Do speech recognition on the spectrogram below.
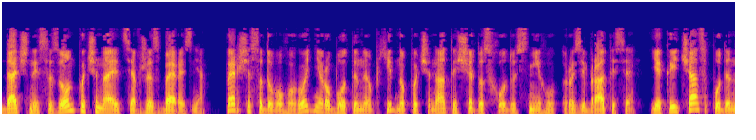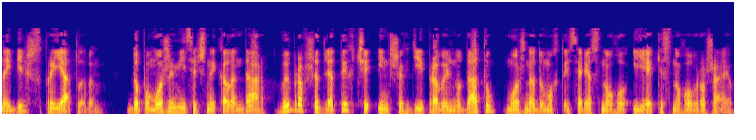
Дачний сезон починається вже з березня. Перші садовогородні роботи необхідно починати ще до сходу снігу, розібратися, який час буде найбільш сприятливим. Допоможе місячний календар, вибравши для тих чи інших дій правильну дату, можна домогтися рясного і якісного врожаю,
